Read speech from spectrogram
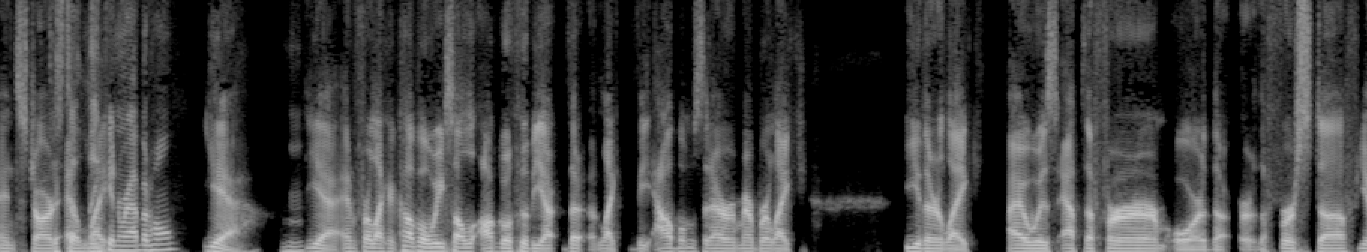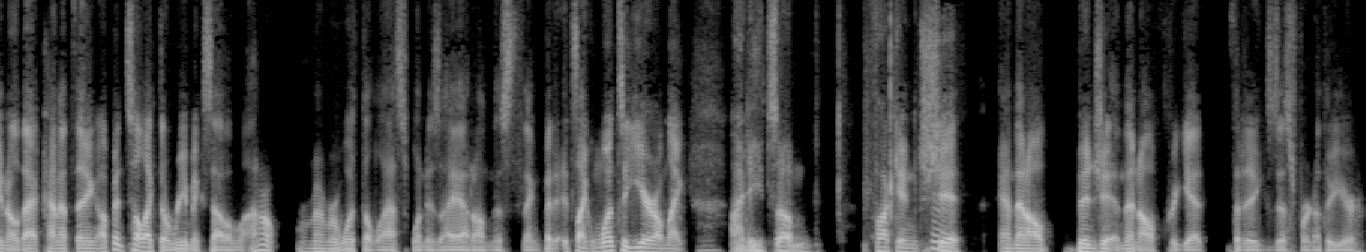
and start Just a at, like- Linkin rabbit hole. Yeah. Mhm. Yeah, and for like a couple of weeks I'll I'll go through the, the like the albums that I remember like either like I was at the firm or the or the first stuff, you know, that kind of thing. Up until like the remix album. I don't remember what the last one is I had on this thing, but it's like once a year I'm like I need some fucking shit and then I'll binge it and then I'll forget that it exists for another year.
